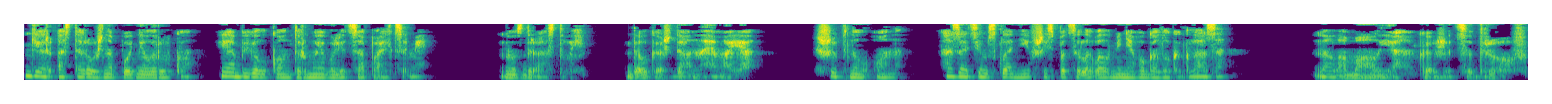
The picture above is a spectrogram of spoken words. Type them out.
Гер осторожно поднял руку и обвел контур моего лица пальцами. «Ну, здравствуй, долгожданная моя», — шепнул он, а затем, склонившись, поцеловал меня в уголок глаза — Наломал я, кажется, дров.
